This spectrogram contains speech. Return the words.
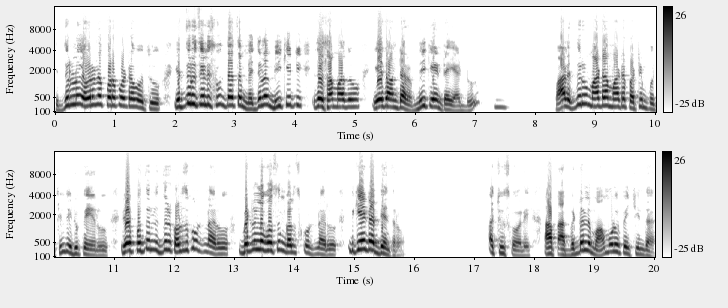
ఇద్దరిలో ఎవరైనా పొరపాటు అవ్వచ్చు. ఇద్దరు తెలుసుకున్న తర్వాత మధ్యలో మీకేంటి ఏదో సమాజం ఏదో అంటారు. మీకేంటి అడ్డు. వాళ్ళిద్దరూ మాట మాట పట్టింపు వచ్చింది ఇడిపోయారు రేపు పొద్దున్న ఇద్దరు కలుసుకుంటున్నారు. బిడ్డల కోసం కలుసుకుంటున్నారు. మీకేంటి అభ్యంతరం? అది చూసుకోవాలి. ఆ బిడ్డలు మామూలుగా పెంచిందా?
